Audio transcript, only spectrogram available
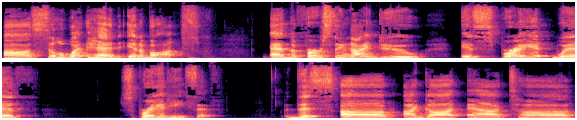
uh, silhouette head in a box. And the first thing I do is spray it with spray adhesive. This uh, I got at, uh,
